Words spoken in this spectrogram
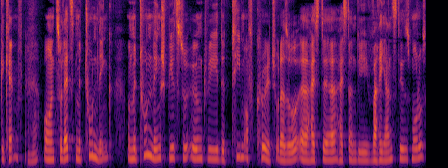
gekämpft Mhm. und zuletzt mit Toon Link. Und mit Toon Link spielst du irgendwie The Team of Courage oder so, äh, heißt, der, heißt dann die Varianz dieses Modus,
